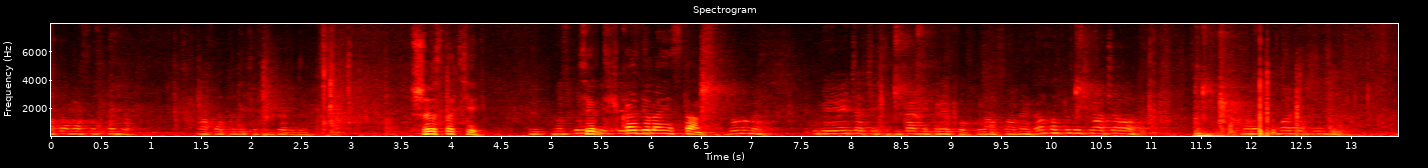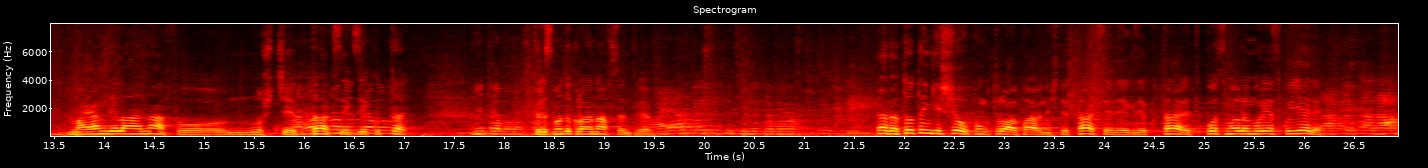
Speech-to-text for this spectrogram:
Asta v-am suspendat. Asta trebuie certificat de grefă. Și ăsta ce Mă spuneți Certificat că de la instanță. este- Domnul meu, cum e aici certificat de grefă cu lansament, asta trebuie și la cealaltă. M-am întrebat de două zile. Mai am de la ANAF, o, nu știu ce, ANAF nu taxe, avem executare. Nu e treaba noastră. Trebuie să mă duc la ANAF să întreb. Aia e altă instituție, nu e treaba noastră. Da, dar tot în ghișeu.ro apar niște taxe de executare, poți să mă lămuresc cu ele. Dacă este ANAF,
